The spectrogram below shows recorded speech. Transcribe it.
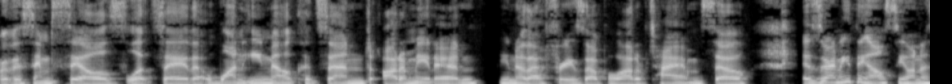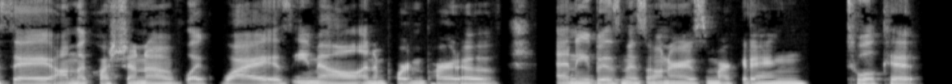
or the same sales, let's say that one email could send automated, you know, that frees up a lot of time. So is there anything else you want to say on the question of like, why is email an important part of any business owner's marketing toolkit?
